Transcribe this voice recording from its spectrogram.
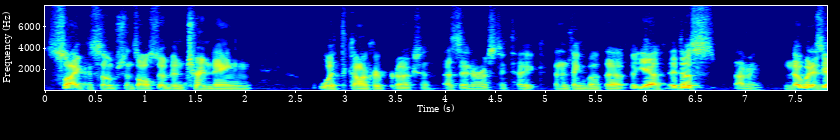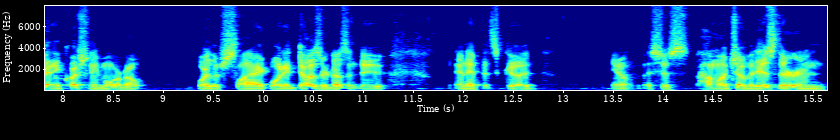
Slag consumption's also been trending with concrete production. That's an interesting take. I didn't think about that. But yeah, it does. I mean, nobody's got any question anymore about whether slag, what it does or doesn't do, and if it's good. You know, it's just how much of it is there and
